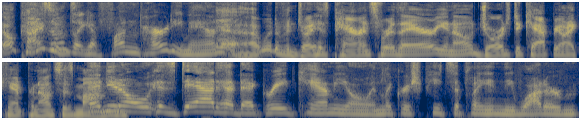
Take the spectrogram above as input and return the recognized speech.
all That kinds of. sounds like a fun party, man. Yeah, I would have enjoyed. His parents were there. You know, George DiCaprio, and I can't pronounce his mom. And you know, his dad had that great cameo in Licorice Pizza playing the water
